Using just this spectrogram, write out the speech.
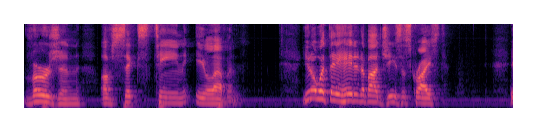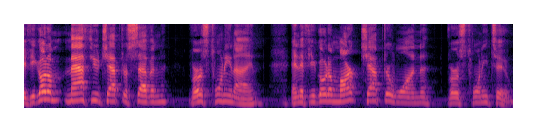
version of 1611. You know what they hated about Jesus Christ? If you go to Matthew chapter 7, verse 29, and if you go to Mark chapter 1, verse 22,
